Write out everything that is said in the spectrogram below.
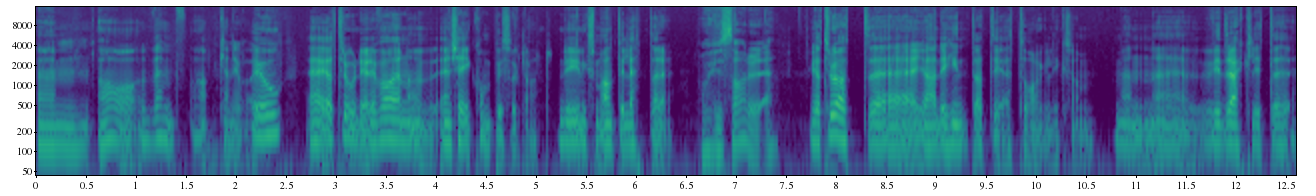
Um, ja, vem fan kan det vara? Jo, eh, jag tror det. Det var en, en tjejkompis såklart. Det är liksom alltid lättare. Och hur sa du det? Jag tror att eh, jag hade hintat det ett tag liksom. Men eh, vi drack lite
